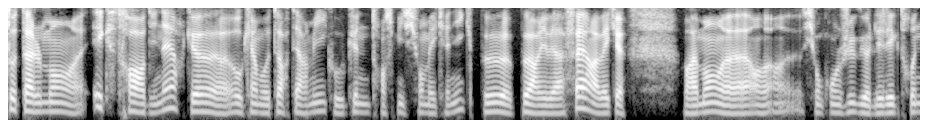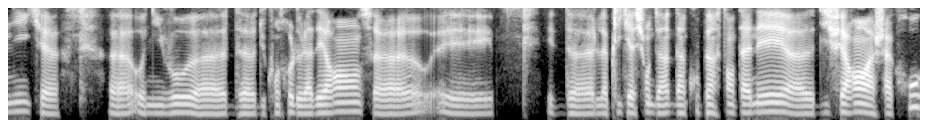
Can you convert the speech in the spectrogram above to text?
totalement extraordinaire que aucun moteur thermique ou aucune transmission mécanique peut, peut arriver à faire avec vraiment, si on conjugue l'électronique au niveau du contrôle de l'adhérence et, de l'application d'un coupe instantané différent à chaque roue,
